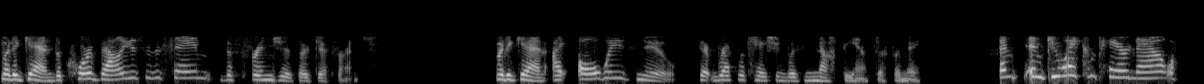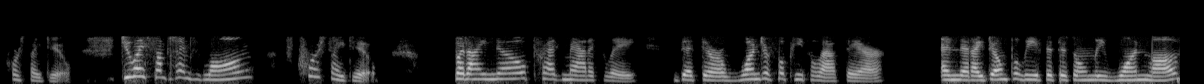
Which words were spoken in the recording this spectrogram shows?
But again, the core values are the same, the fringes are different. But again, I always knew that replication was not the answer for me. And and do I compare now? Of course I do. Do I sometimes long? Of course I do. But I know pragmatically that there are wonderful people out there and that I don't believe that there's only one love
